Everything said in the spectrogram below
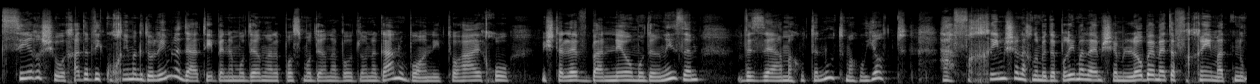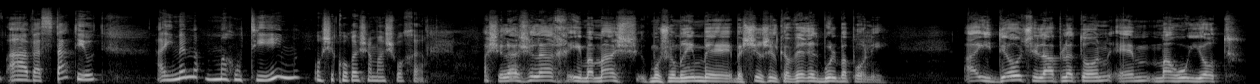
ציר שהוא אחד הוויכוחים הגדולים לדעתי בין המודרנה לפוסט-מודרנה ועוד לא נגענו בו, אני תוהה איך הוא משתלב בנאו-מודרניזם, וזה המהותנות, מהויות. ההפכים שאנחנו מדברים עליהם שהם לא באמת הפכים, התנועה והסטטיות, האם הם מהותיים או שקורה שם משהו אחר? השאלה שלך היא ממש, כמו שאומרים בשיר של כוורת, בול בפוני. האידאות של אפלטון הן מהויות.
